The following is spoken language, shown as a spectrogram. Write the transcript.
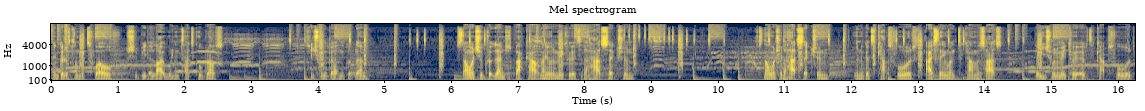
And go to number 12, which should be the light woolen tactical gloves. So you just want to go ahead and equip them. So now once you equip them, just back out. Now you want to make your way to the hat section. So now once you're at the hat section, you want to go to caps forward. I accidentally went to canvas hats, but you just want to make your way over to caps forward.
